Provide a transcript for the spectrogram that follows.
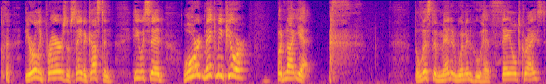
the early prayers of St. Augustine, he said, Lord, make me pure, but not yet. the list of men and women who have failed Christ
